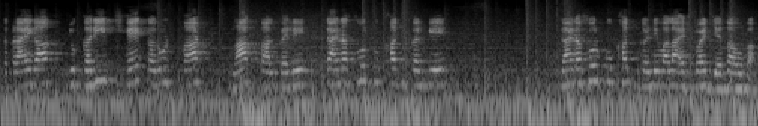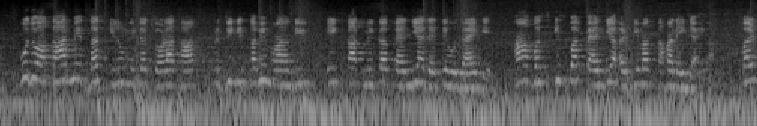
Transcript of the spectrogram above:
टकराएगा, जो करीब छह करोड़ साठ लाख साल पहले डायनासोर को खत्म करके डायनासोर को खत्म करने वाला एस्ट्रॉइड जैसा होगा। वो जो आकार में 10 किलोमीटर चौड़ा था, पृथ्वी के सभी महाद्वीप एक साथ मिलकर पैंजिया जैसे हो जाएँगे। हाँ बस इस पर पैंजिया अल्टीमा कहा नहीं जाएगा। पर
